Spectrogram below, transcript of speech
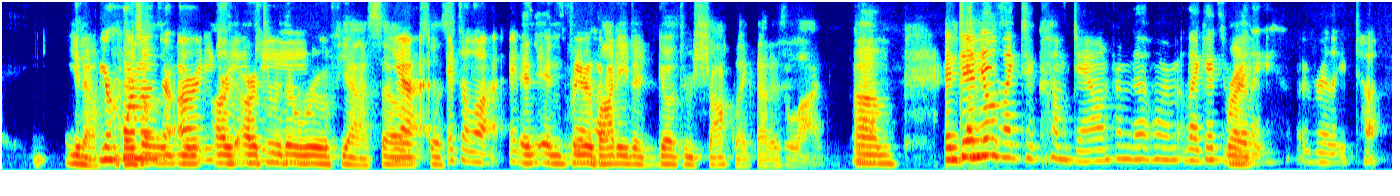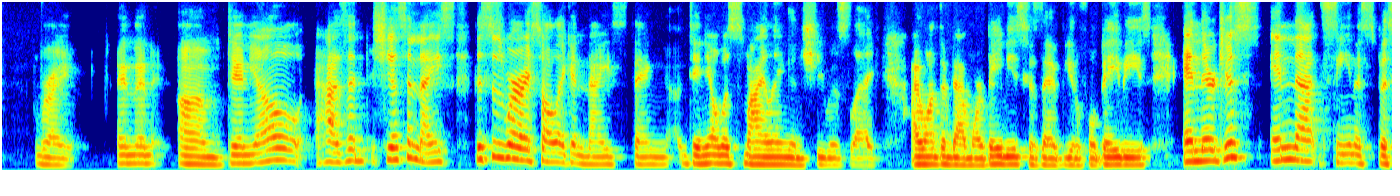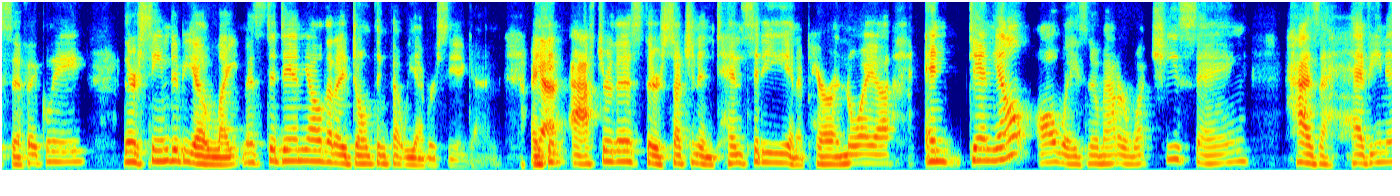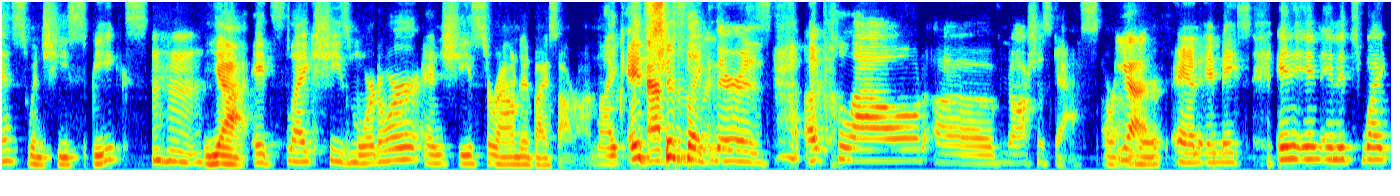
you know Your there's a- hormones are already are, are through the roof yeah so yeah. it's just It's a lot. It's, and, and it's for your hard. body to go through shock like that is a lot Yeah. um and then like to come down from the hormone, like it's Right. really, really tough. Right. And then um Danielle has a she has a nice this is where I saw like a nice thing. Danielle was smiling and she was like, I want them to have more babies because they have beautiful babies. And they're just in that scene specifically, there seemed to be a lightness to Danielle that I don't think that we ever see again. I Yeah. think after this, there's such an intensity and a paranoia. And Danielle always, no matter what she's saying, has a heaviness when she speaks. hmm Yeah, it's like she's Mordor and she's surrounded by Sauron. Like it's just like there is a cloud of nauseous gas around Yeah. her, and it makes and and, and it's like.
